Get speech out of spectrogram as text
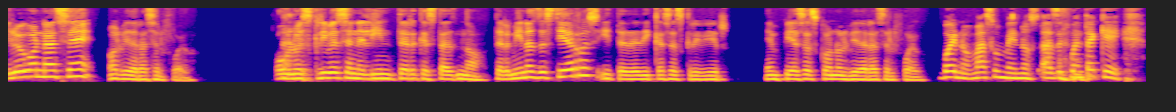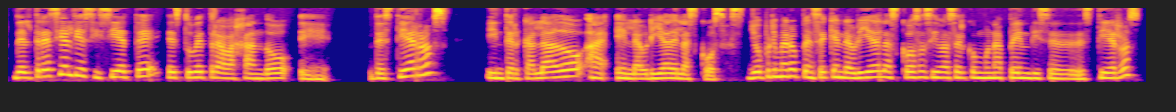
Y luego nace Olvidarás el fuego. O lo escribes en el Inter que estás, no, terminas Destierros y te dedicas a escribir empiezas con Olvidarás el Fuego? Bueno, más o menos. Haz de cuenta que del 13 al 17 estuve trabajando eh, destierros intercalado en la orilla de las cosas. Yo primero pensé que en la orilla de las cosas iba a ser como un apéndice de destierros,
